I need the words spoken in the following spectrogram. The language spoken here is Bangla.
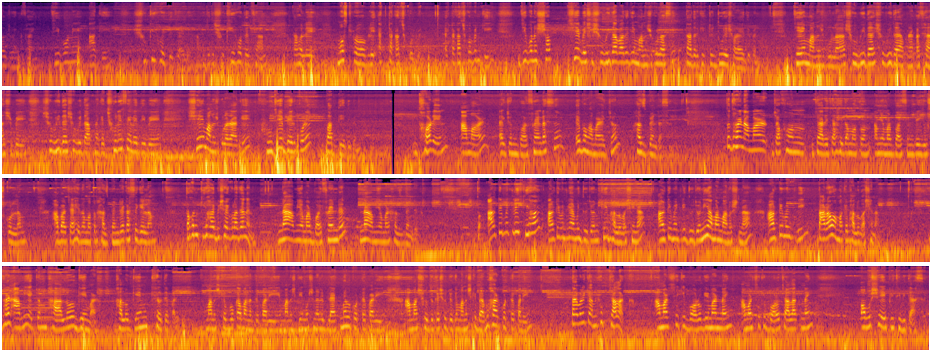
ওয়েল ডুইং ফাইন জীবনে আগে সুখী হইতে চাইলে, আপনি যদি সুখী হতে চান, তাহলে মোস্ট প্রবাবলি একটা কাজ করবেন। একটা কাজ করবেন কি, জীবনের সবচেয়ে বেশি সুবিধাবাদী যে মানুষগুলো আছে, তাদেরকে একটু দূরে সরাই দেবেন। যে মানুষগুলা সুবিধায় সুবিধায় আপনার কাছে আসবে, সুবিধায় সুবিধা আপনাকে ছুঁড়ে ফেলে দিবে, সেই মানুষগুলোর আগে খুঁজে বের করে বাদ দিয়ে দিবেন। ধরেন আমার একজন বয়ফ্রেন্ড আছে এবং আমার একজন হাজব্যান্ড আছে। তো ধরেন আমার যখন যারে চাহিদা মতন আমি আমার বয়ফ্রেন্ডে ইউজ করলাম, আবার চাহিদা মতন হাজব্যান্ডের কাছে গেলাম, তখন কি হয় বিষয়গুলো জানেন? না, আমি আমার বয়ফ্রেন্ডের না, আমি আমার হাজব্যান্ডের তো আলটিমেটলি কি হয়? আলটিমেটলি আমি দুজনকেই ভালোবাসি না আলটিমেটলি দুজনই আমার মানুষ না আলটিমেটলি তারাও আমাকে ভালোবাসে না। ধরেন আমি একজন ভালো গেমার ভালো গেম খেলতে পারি। মানুষকে বোকা বানাতে পারি, মানুষকে ইমোশনালি ব্ল্যাকমেল করতে পারি, আমার সুযোগে সুযোগে মানুষকে ব্যবহার করতে পারি। তাই বলে কি আমি খুব চালাক। আমার সে কি বড় গেমার নাই, আমার সে কি বড় চালাক নাই? অবশ্যই এই পৃথিবীতে আছে।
